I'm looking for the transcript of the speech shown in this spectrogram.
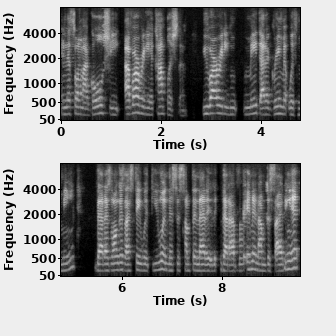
and that's on my goal sheet, I've already accomplished them. You've already made that agreement with me that as long as I stay with you and this is something that it that I've written and I'm deciding it,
